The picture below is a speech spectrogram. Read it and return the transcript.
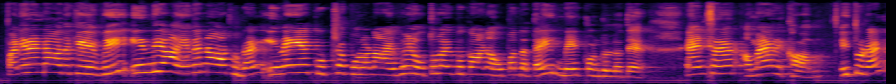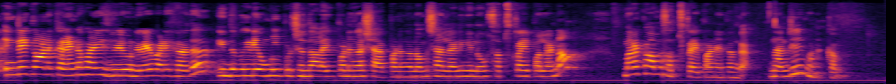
பன்னிரெண்டாவது கேள்வி இந்தியா எந்த நாட்டுடன் இணைய குற்ற புலனாய்வில் ஒத்துழைப்புக்கான ஒப்பந்தத்தை மேற்கொண்டுள்ளது? Answer America. இத்துடன் இன்றைக்கான கரண்ட் அஃபேர்ஸ் வீடியோ நிறைவடைகிறது. இந்த வீடியோ உங்களுக்கு பிடிச்சிருந்தா லைக் பண்ணுங்க ஷேர் பண்ணுங்க. நம்ம சேனலை நீங்கள் இன்னும் சப்ஸ்கிரைப் பண்ணலன்னா மறக்காம சப்ஸ்கிரைப் பண்ணிக்கோங்க. நன்றி வணக்கம்.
